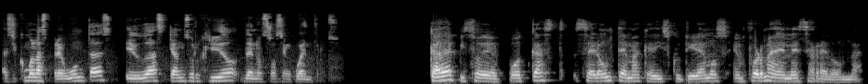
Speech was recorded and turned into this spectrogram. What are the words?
así como las preguntas y dudas que han surgido de nuestros encuentros. Cada episodio del podcast será un tema que discutiremos en forma de mesa redonda,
